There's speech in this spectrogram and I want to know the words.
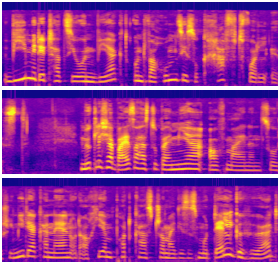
wie Meditation wirkt und warum sie so kraftvoll ist. Möglicherweise hast du bei mir auf meinen Social-Media-Kanälen oder auch hier im Podcast schon mal dieses Modell gehört,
